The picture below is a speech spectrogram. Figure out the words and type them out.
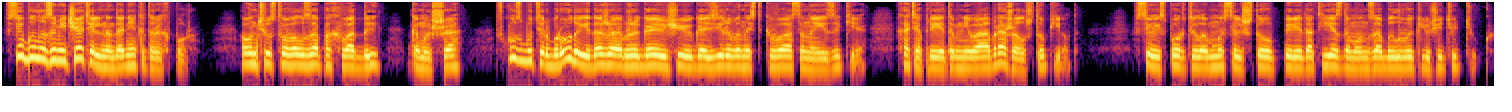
Все было замечательно до некоторых пор. Он чувствовал запах воды, камыша, вкус бутерброда и даже обжигающую газированность кваса на языке, хотя при этом не воображал, что пьет. Все испортила мысль, что перед отъездом он забыл выключить утюг.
